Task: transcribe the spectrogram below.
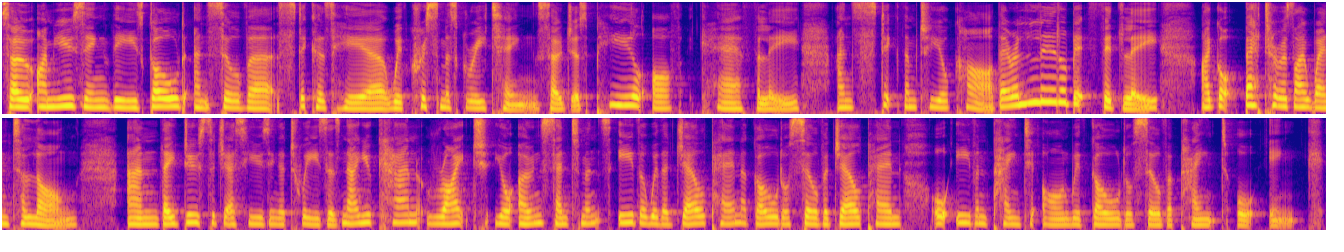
So I'm using these gold and silver stickers here with Christmas greetings. So just peel off carefully and stick them to your card. They're a little bit fiddly. I got better as I went along and they do suggest using a tweezers. Now you can write your own sentiments either with a gel pen, a gold or silver gel pen, or even paint it on with gold or silver paint or ink.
